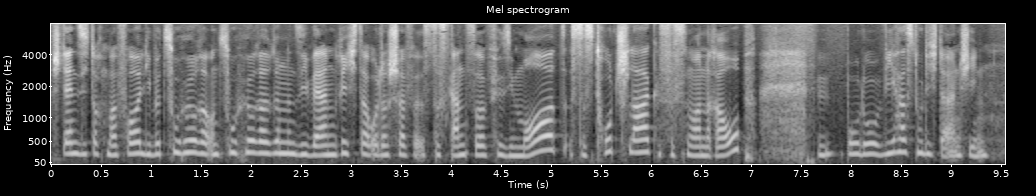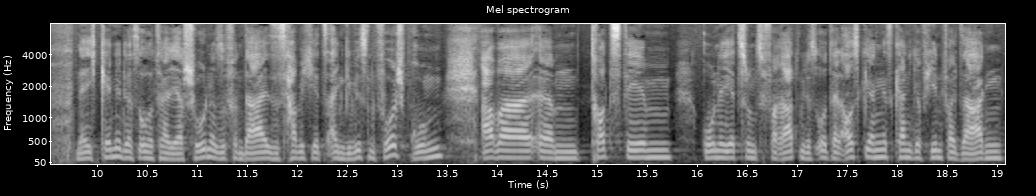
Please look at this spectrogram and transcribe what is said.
Stellen Sie sich doch mal vor, liebe Zuhörer und Zuhörerinnen, Sie wären Richter oder Schöffe. Ist das Ganze für Sie Mord? Ist das Totschlag? Ist das nur ein Raub? Bodo, wie hast du dich da entschieden? Na, ich kenne das Urteil ja schon, also von daher ist es, habe ich jetzt einen gewissen Vorsprung. Aber ähm, trotzdem, ohne jetzt schon zu verraten, wie das Urteil ausgegangen ist, kann ich auf jeden Fall sagen,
